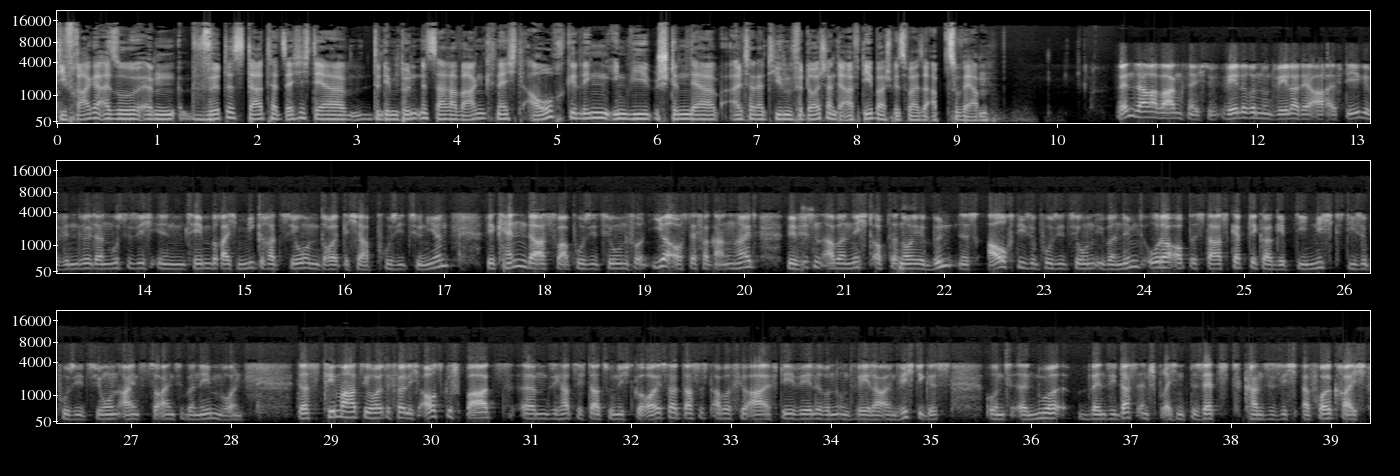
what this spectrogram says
Die Frage also, ähm, wird es da tatsächlich der, dem Bündnis Sarah Wagenknecht auch gelingen, irgendwie Stimmen der Alternativen für Deutschland, der AfD beispielsweise, beispielsweise abzuwerben? Wenn Sarah Wagenknecht Wählerinnen und Wähler der AfD gewinnen will, dann muss sie sich im Themenbereich Migration deutlicher positionieren. Wir kennen da zwar Positionen von ihr aus der Vergangenheit, wir wissen aber nicht, ob das neue Bündnis auch diese Position übernimmt oder ob es da Skeptiker gibt, die nicht diese Position eins zu eins übernehmen wollen. Das Thema hat sie heute völlig ausgespart. Ähm, sie hat sich dazu nicht geäußert. Das ist aber für AfD-Wählerinnen und Wähler ein wichtiges. Und äh, nur wenn sie das entsprechend besetzt, kann sie sich erfolgreich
